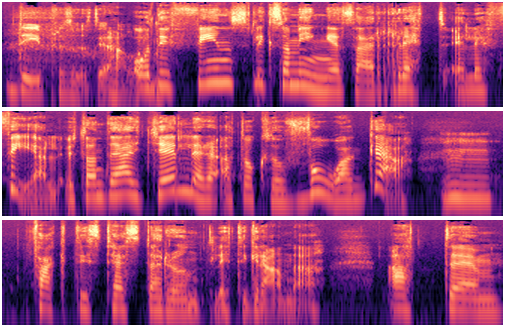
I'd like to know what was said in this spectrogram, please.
Det är precis det det handlar om. Och det finns liksom inget så rätt eller fel. Utan där gäller det att också våga faktiskt testa runt lite grann. Att ehm,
